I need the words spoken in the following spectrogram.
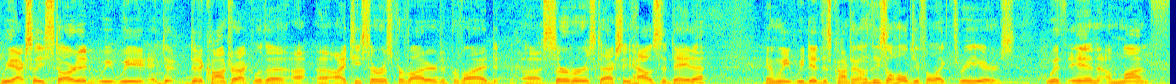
We actually started, we, we did a contract with a, a, IT service provider to provide uh, servers to actually house the data. And we, we did this contract, oh, these will hold you for like three years. Within a month,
